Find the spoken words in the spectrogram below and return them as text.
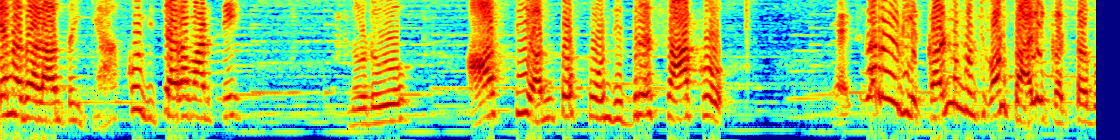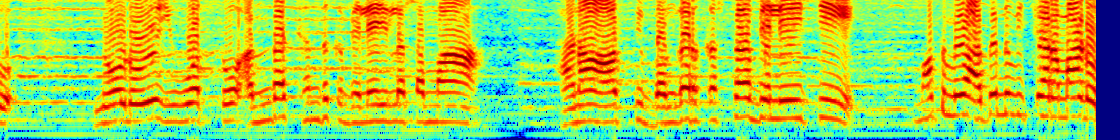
ಏನದಾಳ ಅಂತ ಯಾಕೋ ವಿಚಾರ ಮಾಡ್ತಿ? ನೋಡು, ಆಸ್ತಿ ಅಂತಸ್ತು ಒಂದಿದ್ರೆ ಸಾಕು. ಹೆಂಗಾರ ಇರ್ಲಿ, ಕಣ್ಣು ಮುಚ್ಕೊಂಡು ತಾಳಿ ಕಟ್ಟೋದು. ನೋಡು, ಇವತ್ತು ಅಂದ ಚಂದಕ್ಕೆ ಬೆಲೆ ಇಲ್ಲ ತಮ್ಮ. ಹಣ, ಆಸ್ತಿ, ಬಂಗಾರ ಕಷ್ಟ ಬೆಲೆ ಐತಿ. ಮೊದಲು ಅದನ್ನು ವಿಚಾರ ಮಾಡು.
